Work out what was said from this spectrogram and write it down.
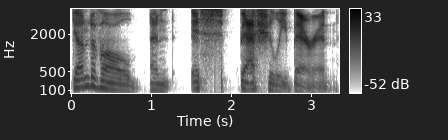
Gundevald and especially Baron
